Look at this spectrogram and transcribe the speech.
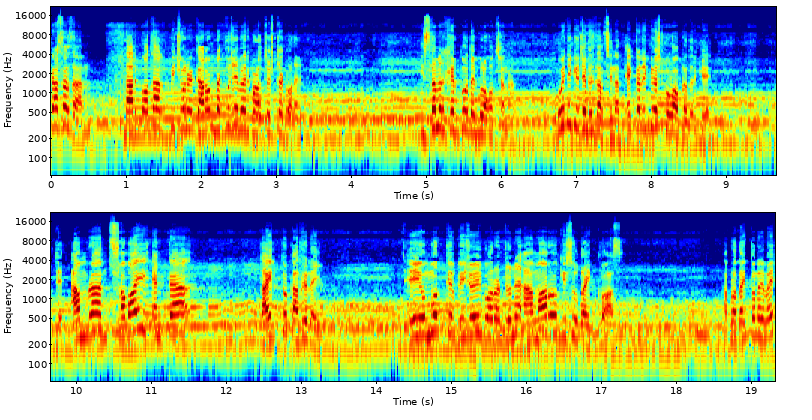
কাছে যান তার কথার পিছনের কারণটা খুঁজে বের করার চেষ্টা করেন। ইসলামের খেদমত এগুলো হচ্ছে না। ওইদিকে যেতে যাচ্ছি না। একটা রিকোয়েস্ট করব আপনাদেরকে, যে আমরা সবাই একটা দায়িত্ব কাঁধে নেই এই উম্মতকে বিজয়ী করার জন্য আমারও কিছু দায়িত্ব আছে। আপনার দায়িত্ব নেই ভাই?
